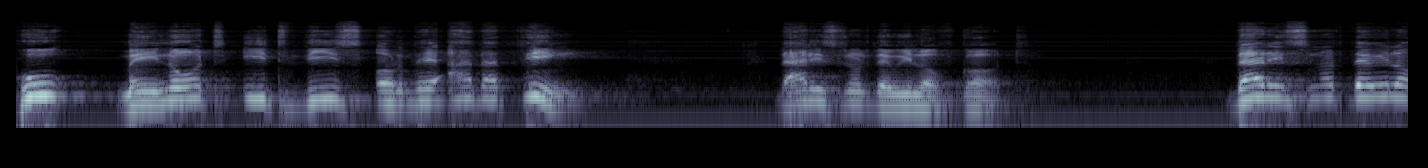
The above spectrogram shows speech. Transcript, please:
who may not eat this or the other thing. That is not the will of God. That is not the will of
